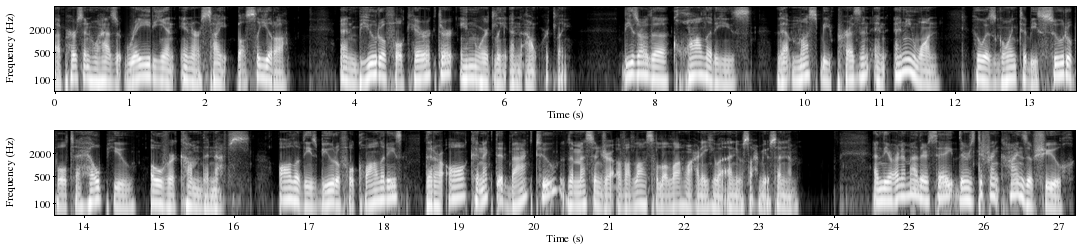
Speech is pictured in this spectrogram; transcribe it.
a person who has radiant inner sight, basira, and beautiful character inwardly and outwardly. These are the qualities that must be present in anyone who is going to be suitable to help you overcome the nafs. All of these beautiful qualities that are all connected back to the Messenger of Allah sallallahu alaihi wasallam. And the ulama there say there's different kinds of shuyukh,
